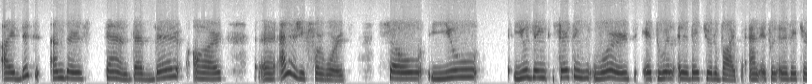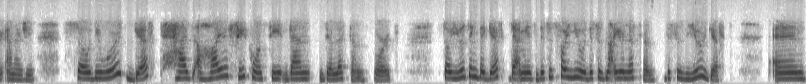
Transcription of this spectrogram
I did understand that there are uh, energy for words. So you using certain words, it will elevate your vibe and it will elevate your energy. So the word gift has a higher frequency than the lesson word. So using the gift, that means this is for you. This is not your lesson. This is your gift and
